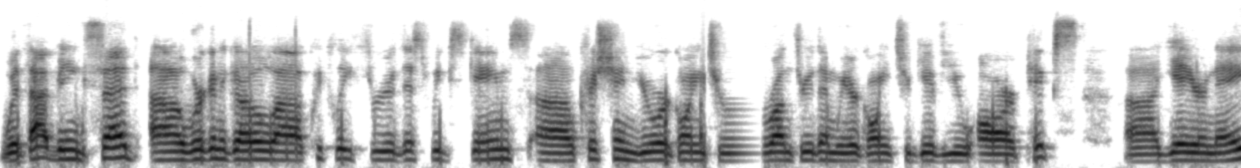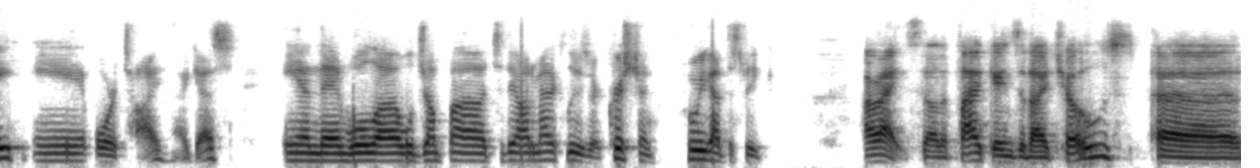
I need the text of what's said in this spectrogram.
with that being said, we're going to go quickly through this week's games. Christian, you are going to run through them. We are going to give you our picks, uh, yay or nay, and, or tie, I guess, and then we'll uh, we'll jump uh, to the automatic loser. Christian, who we got this week? All right, so the five games that I chose, uh,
